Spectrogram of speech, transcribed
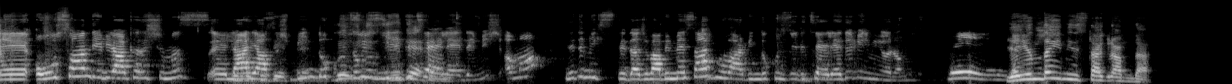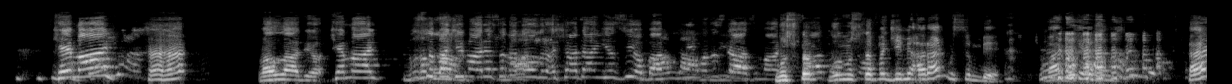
Ee, Oğuzhan diye bir arkadaşımız e, Lal yazmış. 1907. 1907 TL demiş ama ne demek istedi acaba? Bir mesaj mı var 1907 TL'de bilmiyorum. Yayındayım Instagram'da. Kemal. Hı hı. Vallahi diyor. Kemal. Mustafa Vallahi. Cem'i arasana ne olur aşağıdan yazıyor bak. Vallahi Duymanız diyor. lazım artık. Mustafa, Saat bu olmuş Mustafa Cem'i arar mısın bir? Var mı telefonun? ha?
